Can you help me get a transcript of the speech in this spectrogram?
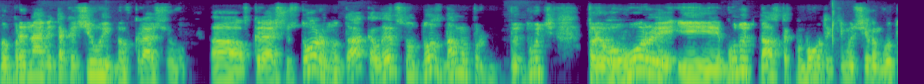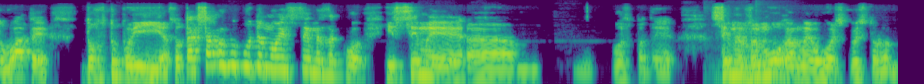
ну принаймні так очевидно в кращу а, в кращу сторону, так, але все одно з нами ведуть переговори і будуть нас, так би мовити, таким чином готувати до вступу в ЄС. Так само ми будемо із цими зако... із цими, е, господи, цими вимогами угорської сторони.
